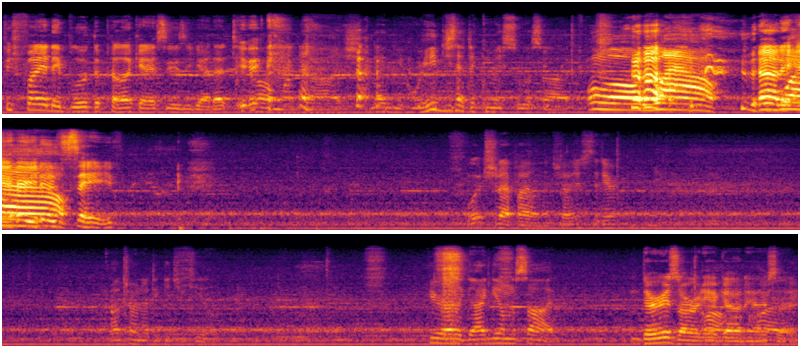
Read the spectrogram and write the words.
It'd Be funny if they blew up the pelican as soon as you got that dude. Oh my gosh, that'd be horrible. He just had to commit suicide. Oh wow. now the area is safe. What should I pilot? Should I just sit here? I'll try not to get you killed. Here, other guy, get on the side. There is already a guy on the Oh, other side.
